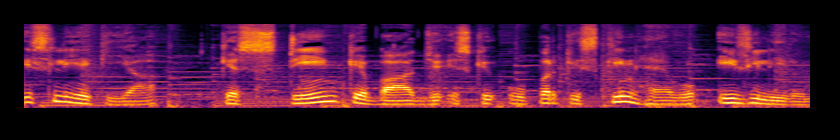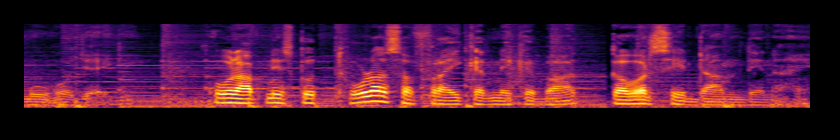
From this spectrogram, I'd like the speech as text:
इसलिए किया कि स्टीम के बाद जो इसके ऊपर की स्किन है, वो इजीली रिमूव हो जाएगी। और आपने इसको थोड़ा सा फ्राई करने के बाद कवर से डाम देना है।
